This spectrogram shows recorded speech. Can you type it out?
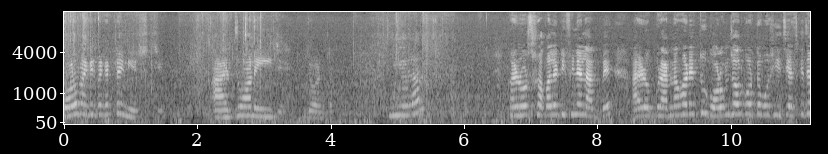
বড় ম্যাগির প্যাকেটটাই নিয়ে এসেছি। আর জোয়ান, এই যে জোয়ানটা। নিয়ে এলাম। কারণ ওর সকালে টিফিনে লাগবে। আর রান্নাঘরে একটু গরম জল করতে বসিয়েছি। আজকে যে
